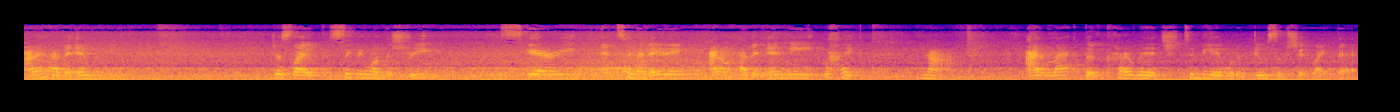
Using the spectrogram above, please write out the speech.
I didn't have in me. Just like sleeping on the street, scary, intimidating. I don't have it in me. Like, nah. I lack the courage to be able to do some shit like that.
